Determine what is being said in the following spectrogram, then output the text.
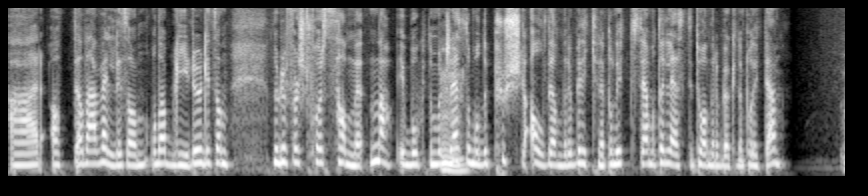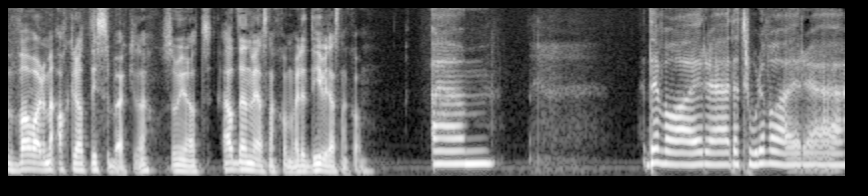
er at Ja, det er veldig sånn, og da blir du litt sånn Når du først får sannheten da, i bok nummer Mm. tre, så må du pusle alle de andre brikkene på nytt. Så jeg måtte lese de to andre bøkene på nytt igjen. Hva var det med akkurat disse bøkene som gjør at Ja, den vil jeg snakke om. Eller de vil jeg snakke om. Um, det var eh, Jeg tror det var eh,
